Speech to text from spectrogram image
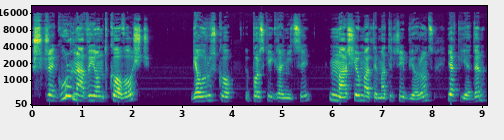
szczególna wyjątkowość białorusko-polskiej granicy ma się matematycznie biorąc jak 1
